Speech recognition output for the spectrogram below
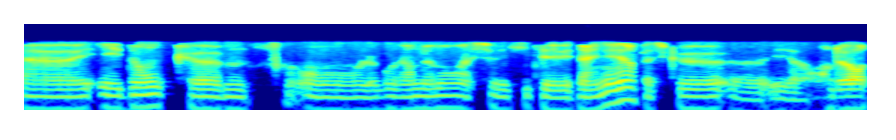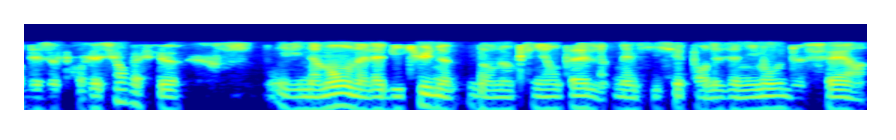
Euh, et donc, euh, on, le gouvernement a sollicité les vétérinaires parce que, euh, en dehors des autres professions, parce que évidemment, on a l'habitude dans nos clientèles, même si c'est pour des animaux, de faire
